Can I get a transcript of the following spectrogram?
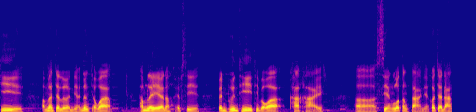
ที่อำนาจเจริญเนี่ยเนื่องจากว่าทำเลอะเนาะ FC เป็นพื้นที่ที่แบบว่าค้าขาย เอ่อเสียงรถต่างๆเนี่ยก็จะดัง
